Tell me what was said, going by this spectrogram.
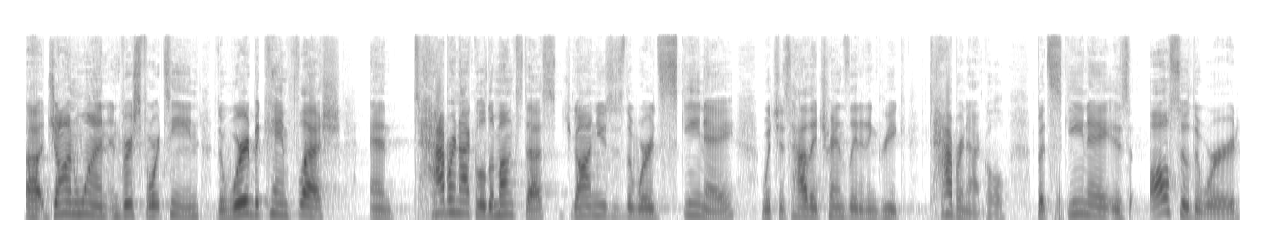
uh, John 1, in verse 14, the word became flesh and tabernacled amongst us. John uses the word skene, which is how they translated in Greek tabernacle. But skene is also the word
